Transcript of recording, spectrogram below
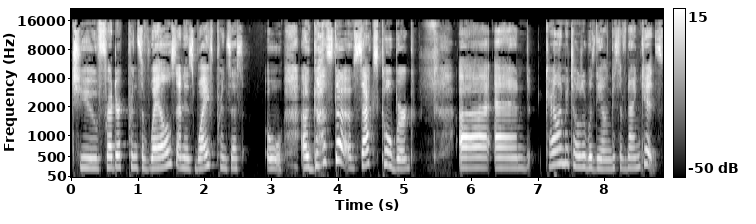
to Frederick, Prince of Wales, and his wife, Princess oh, Augusta of Saxe Coburg. Uh, and Caroline Matilda was the youngest of nine kids.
